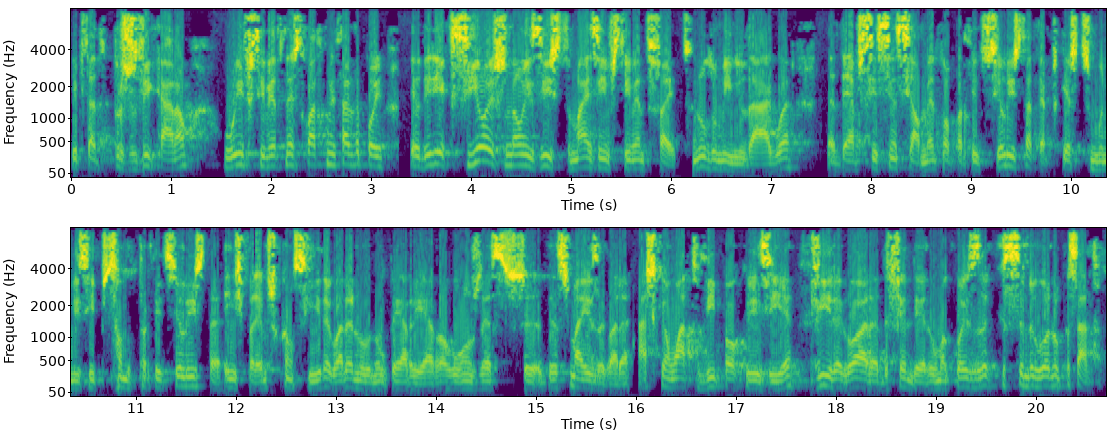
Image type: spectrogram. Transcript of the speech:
e, portanto, prejudicaram o investimento neste quadro comunitário de apoio. Eu diria que se hoje não existe mais investimento feito no domínio da água, deve-se essencialmente ao Partido Socialista, até porque estes municípios são do Partido Socialista e esperemos conseguir agora no, no PRR alguns desses, desses meios. Agora, acho que é um ato de hipocrisia vir agora defender uma coisa que se negou no passado.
